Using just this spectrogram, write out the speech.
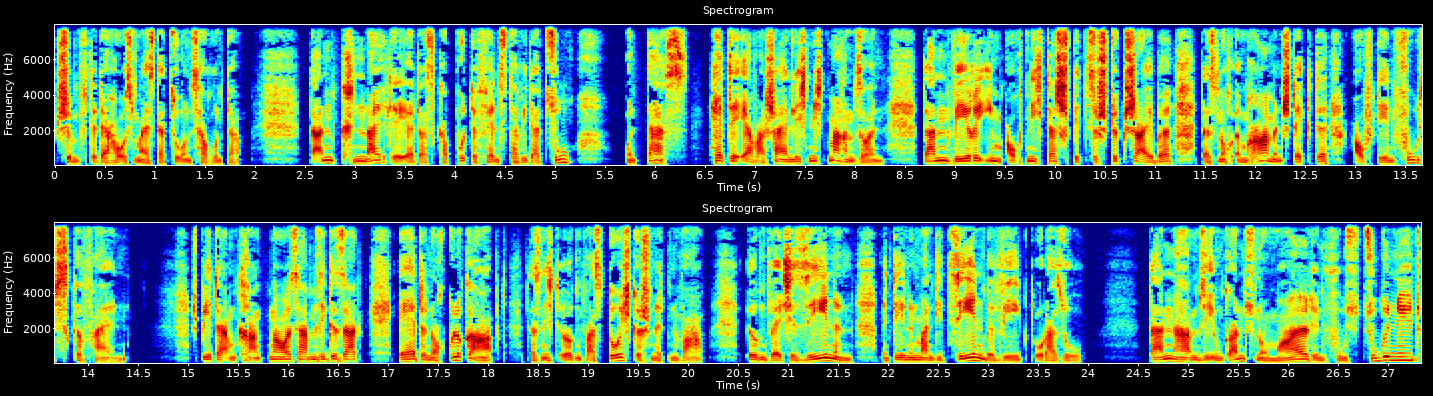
schimpfte der Hausmeister zu uns herunter. Dann knallte er das kaputte Fenster wieder zu, und das hätte er wahrscheinlich nicht machen sollen. Dann wäre ihm auch nicht das spitze Stück Scheibe, das noch im Rahmen steckte, auf den Fuß gefallen. Später im Krankenhaus haben sie gesagt, er hätte noch Glück gehabt, dass nicht irgendwas durchgeschnitten war, irgendwelche Sehnen, mit denen man die Zehen bewegt oder so. Dann haben sie ihm ganz normal den Fuß zugenäht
